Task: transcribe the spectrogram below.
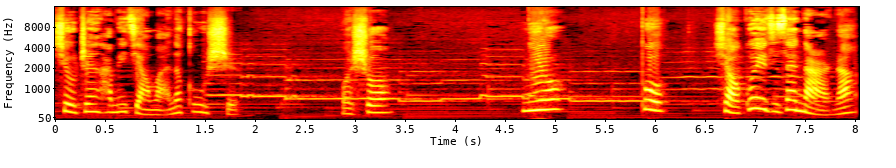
秀珍还没讲完的故事。我说：“妞，不，小柜子在哪儿呢？”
